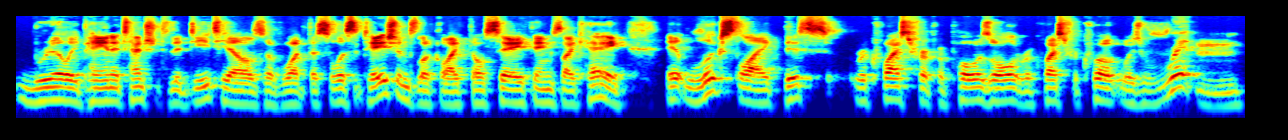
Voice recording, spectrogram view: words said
really paying attention to the details of what the solicitations look like, they'll say things like, hey, it looks like this request for proposal, request for quote was written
